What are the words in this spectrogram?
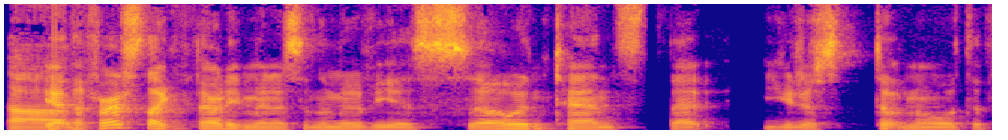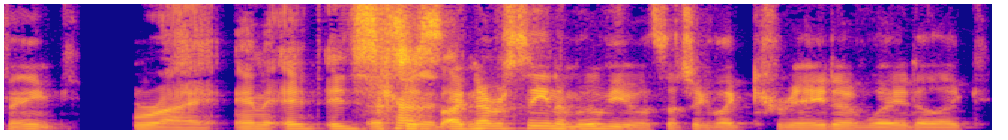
um, yeah, the first like 30 minutes of the movie is so intense that you just don't know what to think. Right, and it, it's It's kind just I've never seen a movie with such a like creative way to like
